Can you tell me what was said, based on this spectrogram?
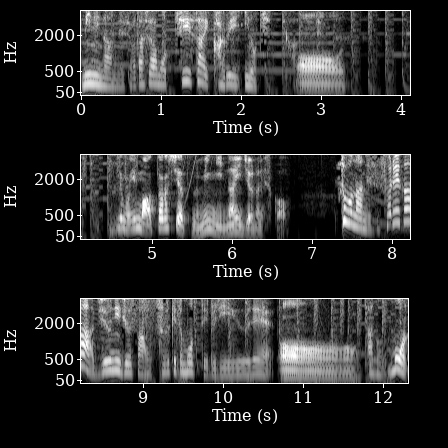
ミニなんですよ。私はもう小さい軽い命って感ああ、じでも今新しいやつミニないじゃないですか。そうなんです。それが1213を続けて持っている理由でああ、うんあのもう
